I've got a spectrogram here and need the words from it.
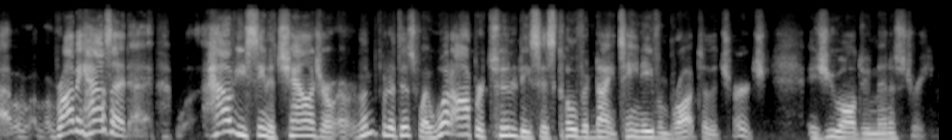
Uh, Robbie, how's that? Uh, how have you seen a challenge, or, or, let me put it this way what opportunities has COVID 19 even brought to the church as you all do ministry?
